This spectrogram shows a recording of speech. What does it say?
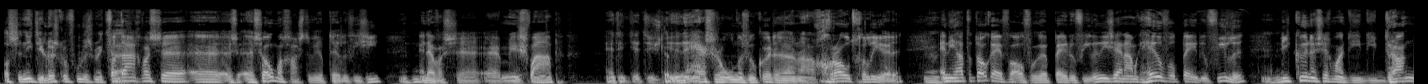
dat ze niet die lustgevoelens meer krijgen. Vandaag was eh eh, eh, zomergasten weer op televisie. En daar was meneer Swaap. Dit is een hersenonderzoeker, een, een groot geleerde. En die had het ook even over eh, pedofielen. Die zijn namelijk heel veel pedofielen. Die kunnen zeg maar die, die drang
